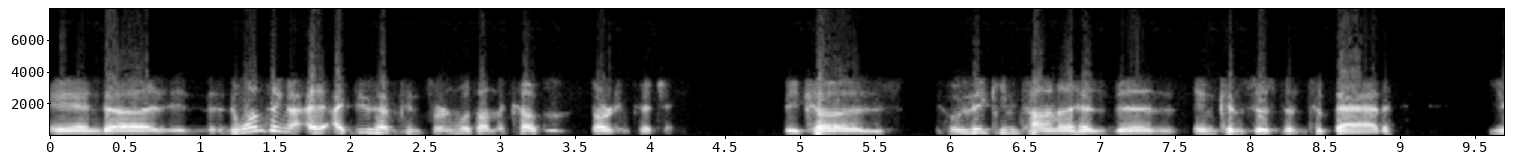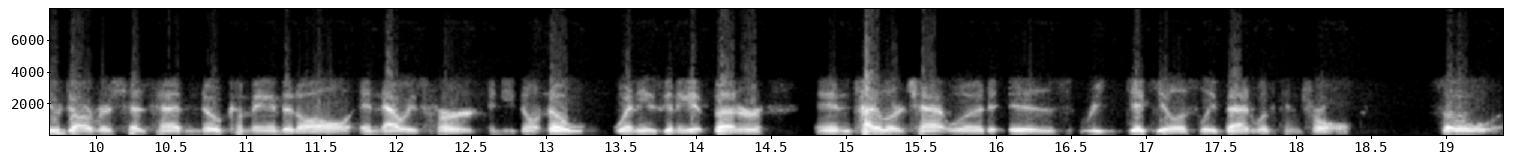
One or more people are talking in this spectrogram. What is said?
And uh, the one thing I, I do have concern with on the Cubs is starting pitching because Jose Quintana has been inconsistent to bad. Yu Darvish has had no command at all, and now he's hurt, and you don't know when he's going to get better. And Tyler Chatwood is ridiculously bad with control. So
